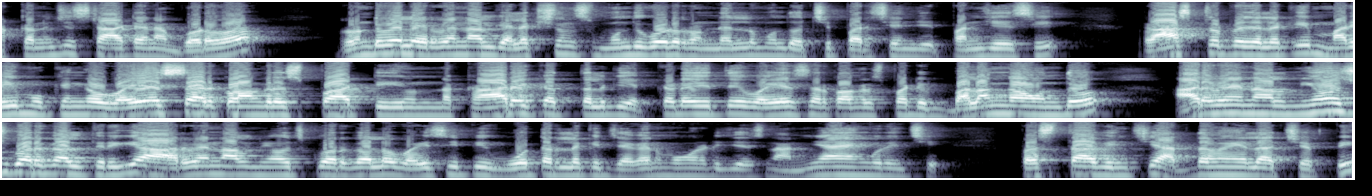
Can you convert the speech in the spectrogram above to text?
అక్కడ నుంచి స్టార్ట్ అయిన గొడవ. రెండు వేల ఇరవై నాలుగు ఎలక్షన్స్ ముందు కూడా రెండు నెలల ముందు వచ్చి పరిచయం పనిచేసి రాష్ట్ర ప్రజలకి మరీ ముఖ్యంగా వైఎస్ఆర్ కాంగ్రెస్ పార్టీ ఉన్న కార్యకర్తలకి ఎక్కడైతే వైఎస్ఆర్ కాంగ్రెస్ పార్టీ బలంగా ఉందో అరవై నాలుగు నియోజకవర్గాలు తిరిగి ఆ అరవై నాలుగు నియోజకవర్గాల్లో వైసీపీ ఓటర్లకి జగన్మోహన్ రెడ్డి చేసిన అన్యాయం గురించి ప్రస్తావించి అర్థమయ్యేలా చెప్పి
